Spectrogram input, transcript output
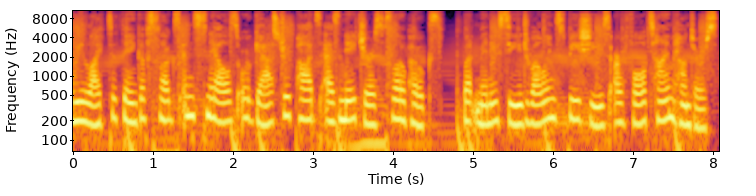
We like to think of slugs and snails or gastropods as nature's slowpokes, but many sea-dwelling species are full-time hunters.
